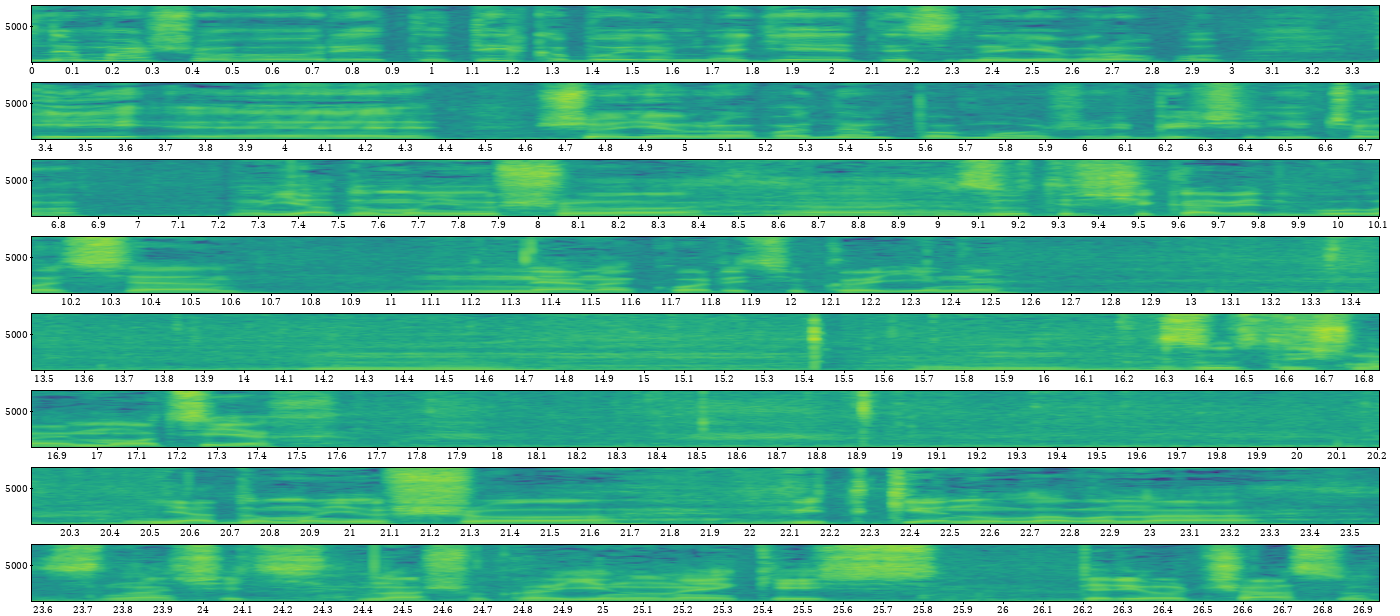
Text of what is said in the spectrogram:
нема що говорити. Тільки будемо надіятися на Європу і е, що Європа нам поможе. Більше нічого. Ну, я думаю, що е, зустріч, яка відбулася, не на користь України. Зустріч на емоціях. Я думаю, що відкинула вона, значить, нашу країну на якийсь період часу.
